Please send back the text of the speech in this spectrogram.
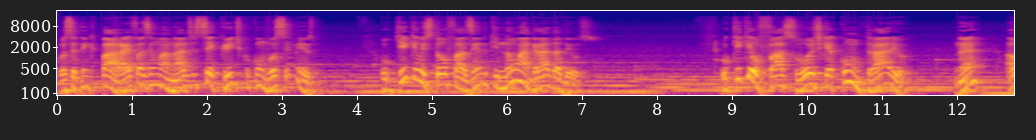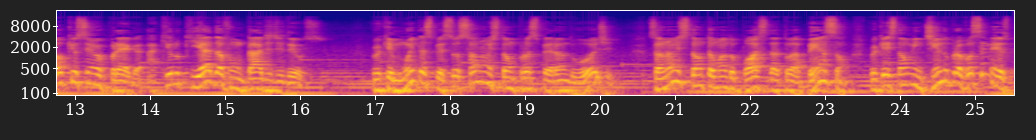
Você tem que parar e fazer uma análise e ser crítico com você mesmo. O que, que eu estou fazendo que não agrada a Deus? O que, que eu faço hoje que é contrário né, ao que o Senhor prega, aquilo que é da vontade de Deus? Porque muitas pessoas só não estão prosperando hoje, só não estão tomando posse da tua bênção, porque estão mentindo para você mesmo.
